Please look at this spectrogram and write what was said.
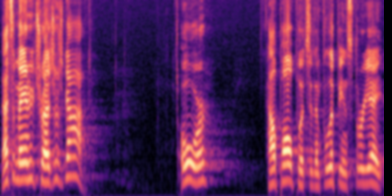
That's a man who treasures God. Or, how Paul puts it in Philippians 3 8.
